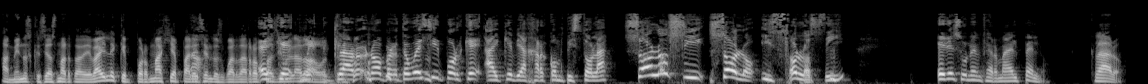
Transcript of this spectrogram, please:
a menos que seas Marta de baile que por magia aparecen los guardarropas Es de un lado a otro. claro, no, pero te voy a decir por qué hay que viajar con pistola. Solo si, solo y solo si eres una enferma del pelo. Claro.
